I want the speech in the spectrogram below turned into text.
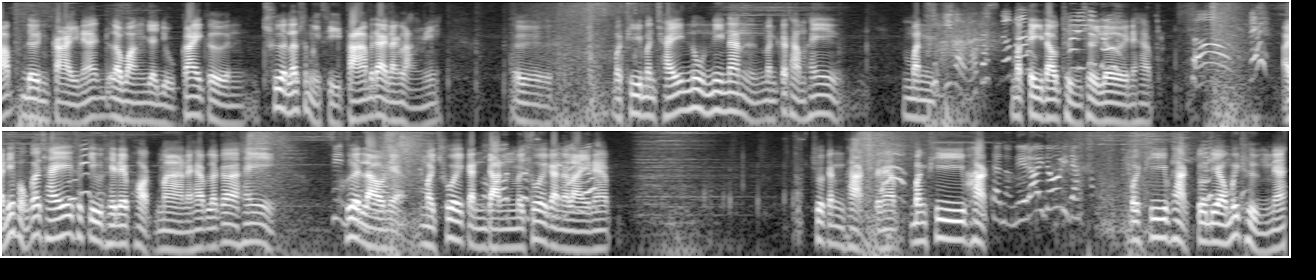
บัฟเดินไกลนะ ระวังอย่าอยู่ใกล้เกิน เชื่อรัศมีสีฟ้าไม่ได้หลังๆ นี้เออบางทีมันใช้นู่นนี่นั่น มันก็ทำให้มันมาตีเราถึงเฉยเลยนะครับ อันนี้ผมก็ใช้สกิลเทเลพอร์ตมานะครับ แล้วก็ให้เพื่อนเราเนี่ยมาช่วยกันดันมาช่วยกันอะไรนะครับ ช่วยกันผลักนะครับ บางทีผลัก บางทีผลักตัวเดียวไม่ถึงนะ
